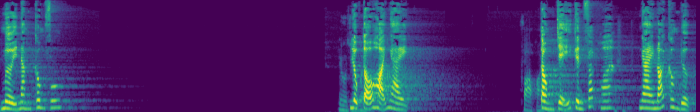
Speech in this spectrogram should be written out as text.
Mười năm công phu. Lục tổ hỏi ngài tổng chỉ kinh pháp hoa ngài nói không được.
